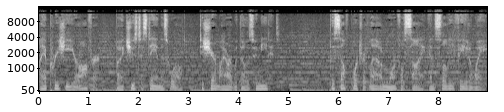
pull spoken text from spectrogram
I appreciate your offer, but I choose to stay in this world, to share my art with those who need it. The self-portrait let out a mournful sigh and slowly faded away,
